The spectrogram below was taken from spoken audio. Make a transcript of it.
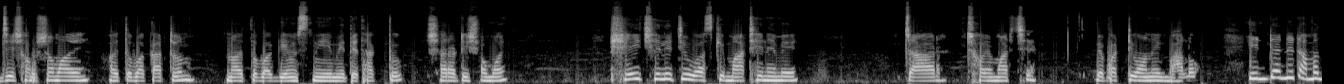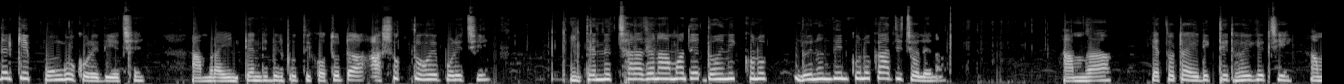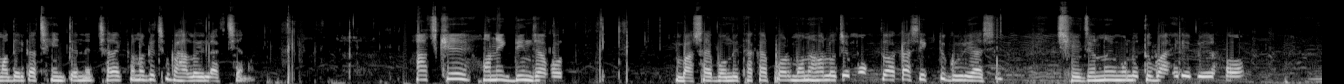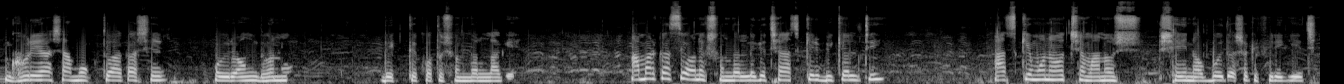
যে সব সময় হয়তো বা কার্টুন নয়তো বা গেমস নিয়ে মেতে থাকতো সারাটি সময়। সেই ছেলেটিও আজকে মাঠে নেমে চার, ছয় মারছে। ব্যাপারটি অনেক ভালো। ইন্টারনেট আমাদেরকে পঙ্গু করে দিয়েছে। আমরা ইন্টারনেটের প্রতি কতটা আসক্ত হয়ে পড়েছি। ইন্টারনেট ছাড়া যেন আমাদের দৈনিক কোনো, দৈনন্দিন কোনো কাজই চলে না। আমরা এতটা এডিক্টেড হয়ে গেছি, আমাদের কাছে ইন্টারনেট ছাড়া কোনো কিছু ভালোই লাগছে না। আজকে অনেক দিন যাবৎ বাসায় বন্দি থাকার পর মনে হলো যে মুক্ত আকাশে একটু ঘুরে আসি। সেই জন্যই মূলত বাইরে বের হওয়া, ঘুরে আসা মুক্ত আকাশের ওই রংধনু দেখতে কত সুন্দর লাগে। আমার কাছে অনেক সুন্দর লেগেছে আজকের বিকালটি। আজকে মনে হচ্ছে মানুষ সেই নব্বই দশকে ফিরে গিয়েছে।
